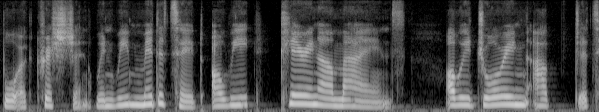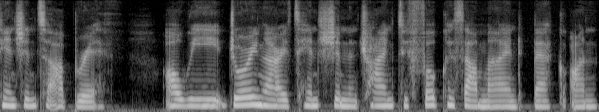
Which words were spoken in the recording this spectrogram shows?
for a Christian? When we meditate, are we clearing our minds? Are we drawing our attention to our breath? Are we drawing our attention and trying to focus our mind back on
